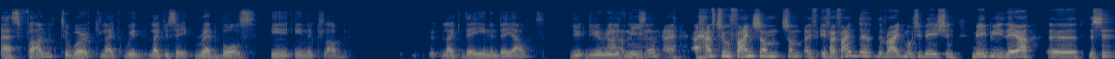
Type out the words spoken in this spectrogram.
as fun to work like with like you say red balls in in a club like day in and day out? Do, do you really I think mean, so I, I have to find some some if, if i find the, the right motivation maybe there uh, the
